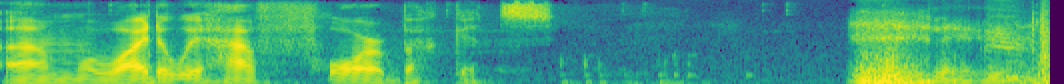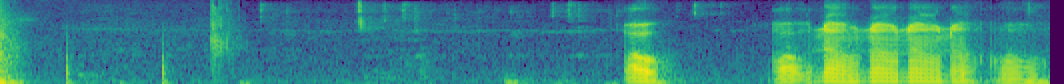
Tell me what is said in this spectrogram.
Um, why do we have four buckets? Hello. Oh. Oh no no no no. Oh.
